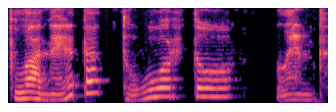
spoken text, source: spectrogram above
планета Торто-Ленд.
